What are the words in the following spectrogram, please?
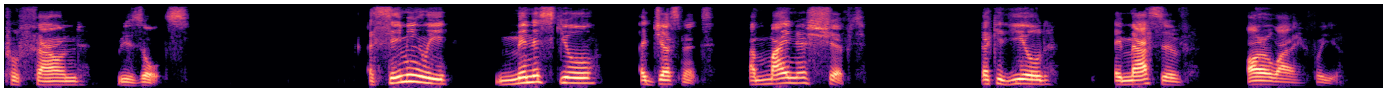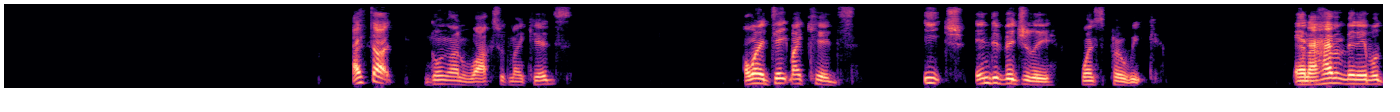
profound results? A seemingly minuscule adjustment, a minor shift that could yield a massive ROI for you. I thought going on walks with my kids, I want to date my kids each individually once per week. And I haven't been able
